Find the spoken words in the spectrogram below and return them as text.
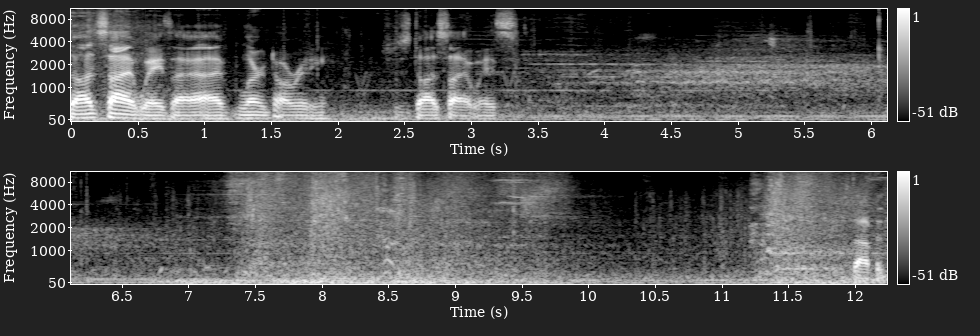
dodge, sideways. I, I've learned already. Just dodge sideways. Stop it.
